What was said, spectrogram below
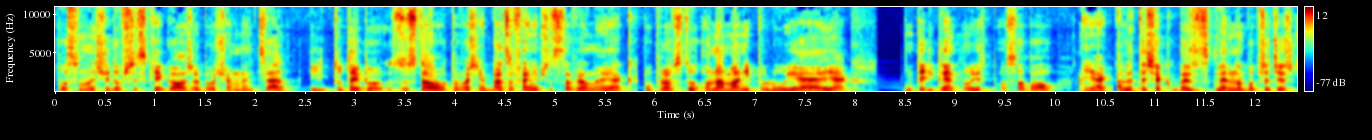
posunąć się do wszystkiego, żeby osiągnąć cel. I tutaj bo zostało to właśnie bardzo fajnie przedstawione, jak po prostu ona manipuluje, jak inteligentną jest osobą, jak, ale też jak bezwzględną, bo przecież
